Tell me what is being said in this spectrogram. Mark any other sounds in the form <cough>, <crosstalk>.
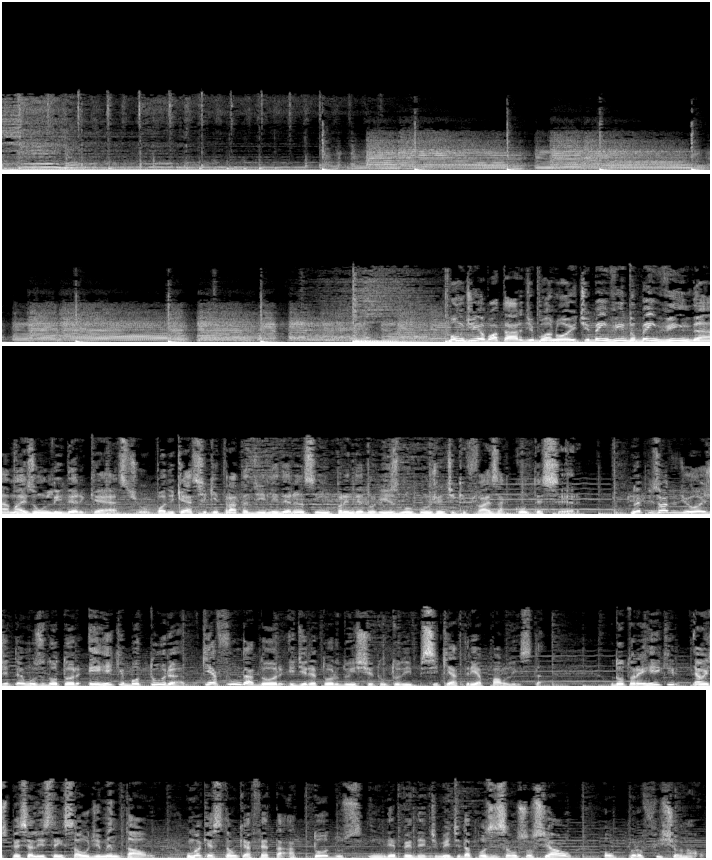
Bom dia, boa tarde, boa noite, bem-vindo, bem-vinda a mais um Leadercast, o podcast que trata de liderança e empreendedorismo com gente que faz acontecer. No episódio de hoje temos o Dr. Henrique Botura, que é fundador e diretor do Instituto de Psiquiatria Paulista. O Dr. Henrique é um especialista em saúde mental, uma questão que afeta a todos, independentemente da posição social ou profissional.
